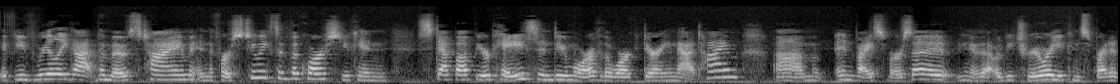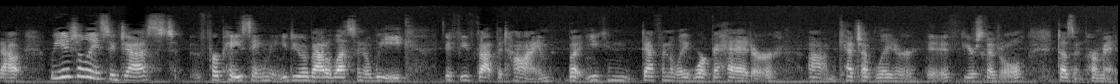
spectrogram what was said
if you've really got the most time in the first two weeks of the course, you can step up your pace and do more of the work during that time, um, and vice versa. You know that would be true, or you can spread it out. We usually suggest for pacing that you do about a lesson a week if you've got the time, but you can definitely work ahead or um, catch up later if your schedule doesn't permit.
